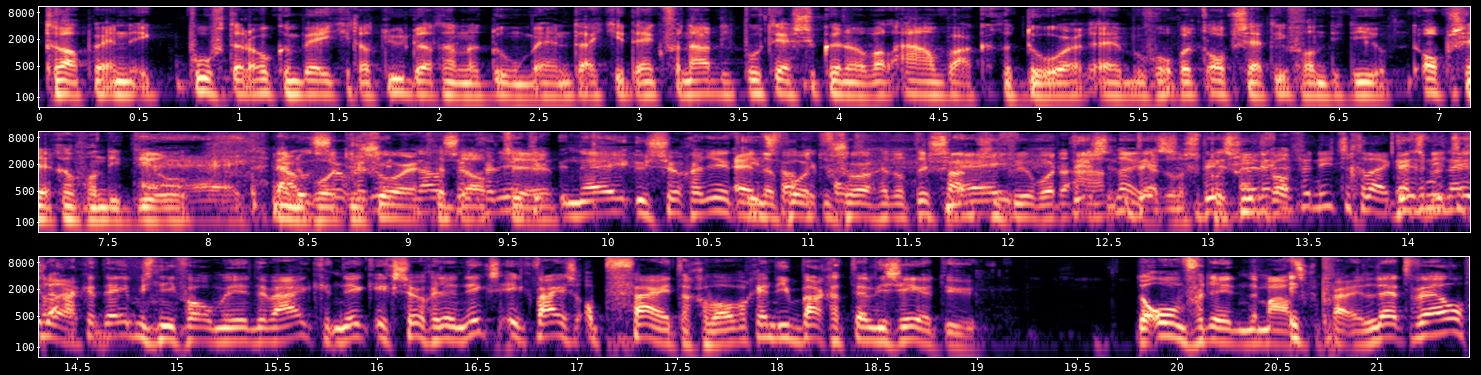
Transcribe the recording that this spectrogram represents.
trappen. En ik proef daar ook een beetje dat u dat aan het doen bent. Dat je denkt van nou, die protesten kunnen we wel aanwakkeren door uh, bijvoorbeeld opzetten van die deal, opzeggen van die deal. Nee, en nou, ervoor te zorgen nou, dat. Uh, u, nee, u suggereert en ervoor te zorgen dat de sancties nee, weer worden aan. Nou, ja, dat is dit, precies wat. Even niet tegelijk. Dit is niet tegelijk. academisch niveau, meneer De Wijk. Nick, ik suggereer niks. Ik wijs op feiten gewoon. En die bagatelliseert u de onverenigde maatschappij. Ik... Let wel,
